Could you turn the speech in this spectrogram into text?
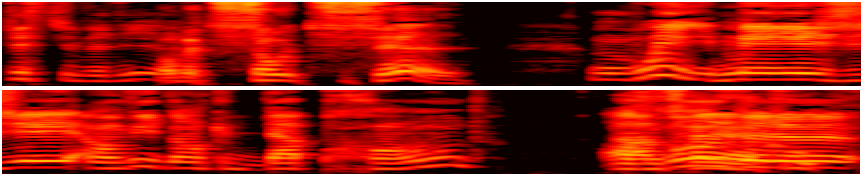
Qu'est-ce que tu veux dire? Bon, ben, tu sautes tout seul. Oui, mais j'ai envie donc d'apprendre Ah, avant de le. de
